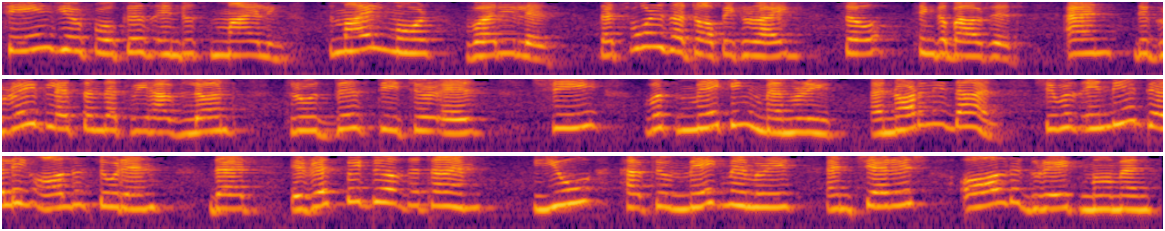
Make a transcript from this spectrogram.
change your focus into smiling. Smile more, worry less. That's what is our topic, right? So think about it. And the great lesson that we have learned through this teacher is she was making memories. And not only that, she was indeed telling all the students that irrespective of the time, you have to make memories and cherish all the great moments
